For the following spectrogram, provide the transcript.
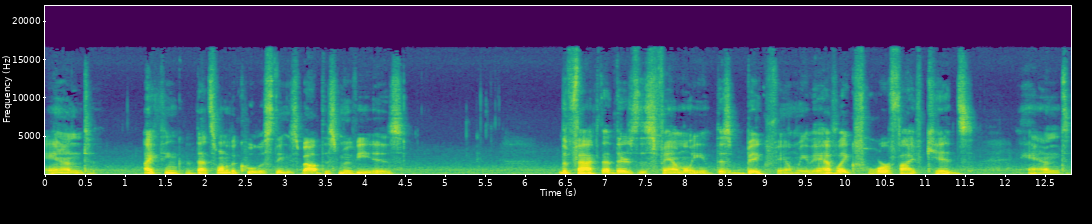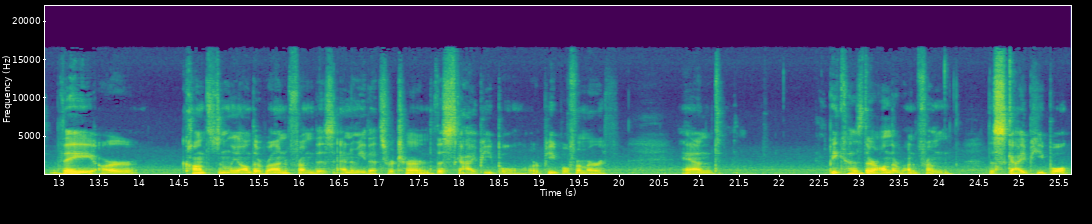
And I think that's one of the coolest things about this movie is the fact that there's this family, this big family. They have like four or five kids and they are constantly on the run from this enemy that's returned, the sky people or people from earth. And because they're on the run from the sky people,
